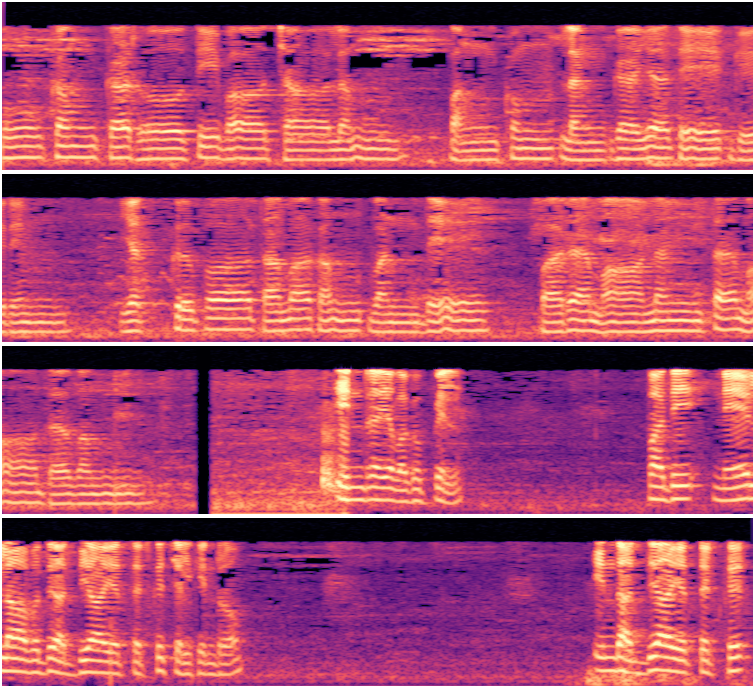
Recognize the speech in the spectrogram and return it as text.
मूकं करोति वाचालं पङ्कुं लङ्घयते गिरिं यत्कृपातमहं वन्दे பரமானந்தமாதவம் இன்றைய வகுப்பில் பதினேழாவது அத்தியாயத்திற்கு செல்கின்றோம் இந்த அத்தியாயத்திற்கு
